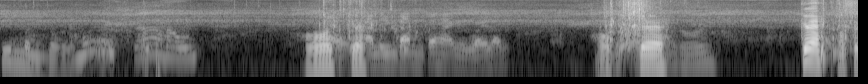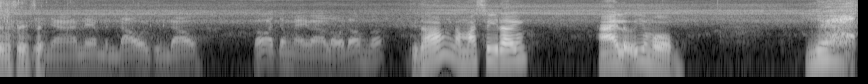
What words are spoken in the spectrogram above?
Chim mình đủ Ok. Anh yên tâm có hai người quay lần Ok. Ok. Maxi Maxi Maxi về nhà anh em mình đau cùng đau. Đó ở trong này là lỗi đó không đó? Thì đó là Maxi đây. Hai lưỡi vô mồm. Yeah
